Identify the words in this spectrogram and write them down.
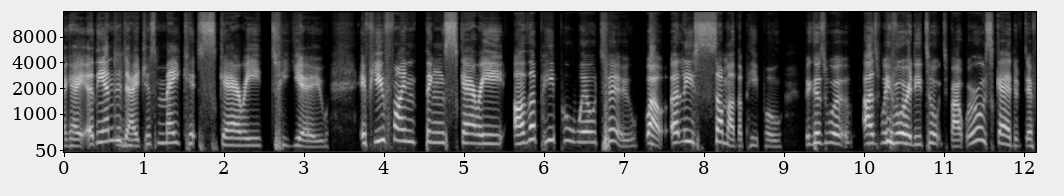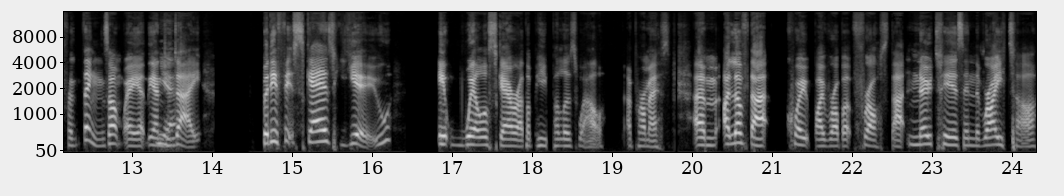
Okay, at the end of the Mm. day, just make it scary to you. If you find things scary, other people will too. Well, at least some other people, because we're, as we've already talked about, we're all scared of different things, aren't we, at the end of the day? But if it scares you, it will scare other people as well. I promise. Um, I love that quote by Robert Frost that no tears in the writer,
